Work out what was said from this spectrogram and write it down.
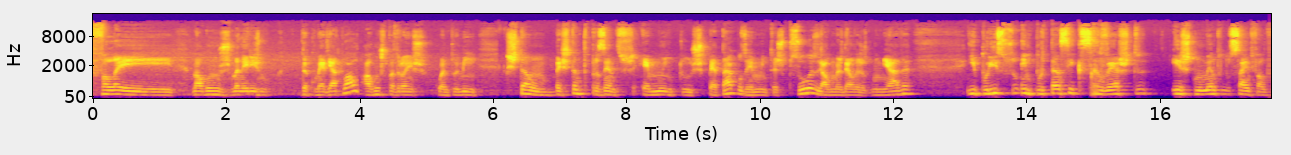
Falei em alguns maneirismos da comédia atual, alguns padrões, quanto a mim, que estão bastante presentes em muitos espetáculos, em muitas pessoas, e algumas delas nomeadas, e por isso a importância que se reveste este momento do Seinfeld.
